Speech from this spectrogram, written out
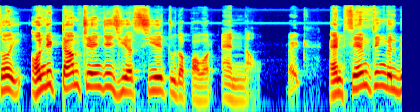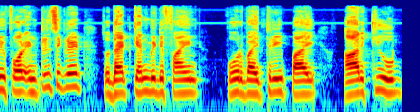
So, only term change is here C a to the power n now right and same thing will be for intrinsic rate. So, that can be defined 4 by 3 pi r cube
